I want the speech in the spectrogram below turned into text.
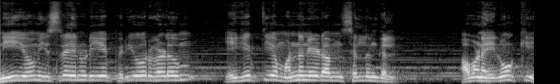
நீயும் இஸ்ரேலுடைய பெரியோர்களும் எகிப்திய மன்னனிடம் செல்லுங்கள். அவனை நோக்கி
